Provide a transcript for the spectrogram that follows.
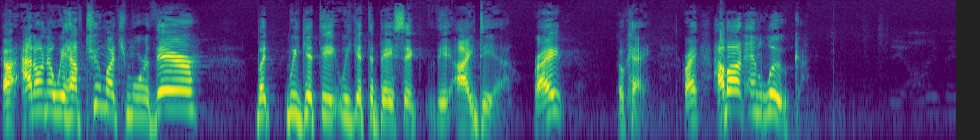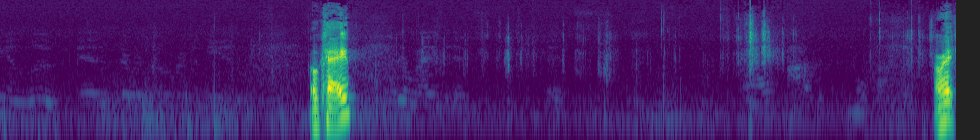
Uh, I don't know. We have too much more there, but we get the we get the basic the idea, right? Okay, right. How about in Luke? Okay? All right.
